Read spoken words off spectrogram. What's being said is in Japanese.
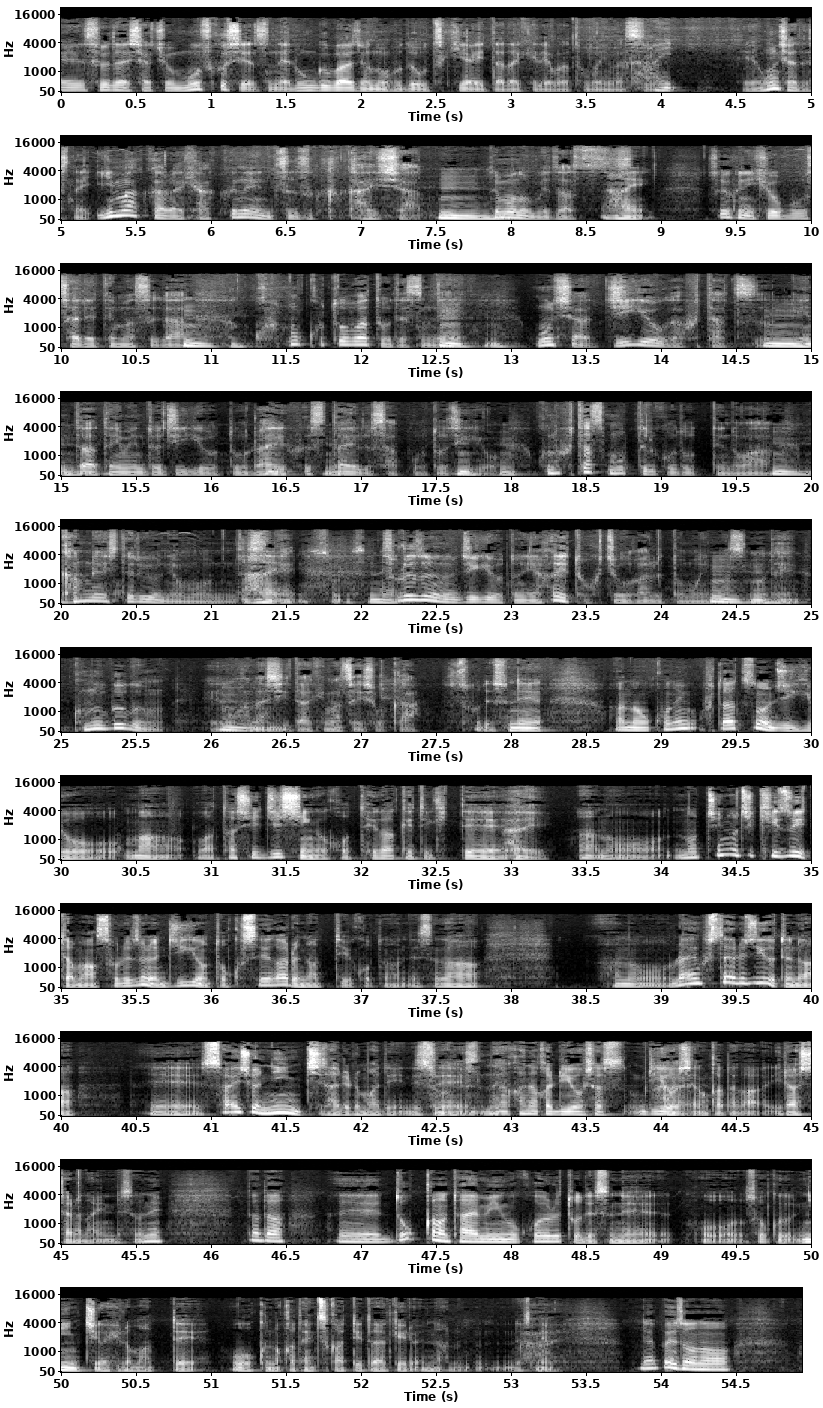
えー、それでは社長もう少しですねロングバージョンのほどお付き合いいただければと思います、はい。えー、御社ですね今から100年続く会社というものを目指す、はい、そういうふうに標榜されてますが、うん、この言葉とですね、うん、御社事業が2つ、うん、エンターテインメント事業とライフスタイルサポート事業、この2つ持ってることっていうのは関連しているように思うんですね。はい、そうですね。それぞれの事業とやはり特徴があると思いますので、この部分お話しいただけますでしょうか？そうですねあのこの2つの事業、まあ、私自身がこう手がけてきて、はい、あの後々気づいた、まあ、それぞれの事業の特性があるなっていうことなんですがあのライフスタイル事業というのは、えー、最初認知されるまでにですね、ね、なかなか利用者利用者の方がいらっしゃらないんですよね。はい、ただ、えー、どっかのタイミングを超えるとですねすごく認知が広まって多くの方に使っていただけるようになるんですね。はい、でやっぱりその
